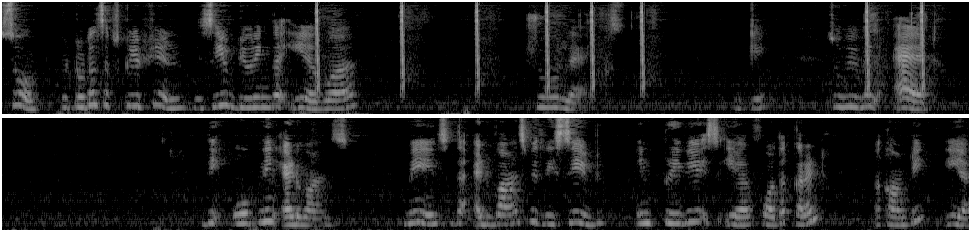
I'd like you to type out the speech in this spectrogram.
So the total subscription received during the year were 2 lakhs. Okay. So we will add the opening advance means the advance we received in previous year for the current accounting year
